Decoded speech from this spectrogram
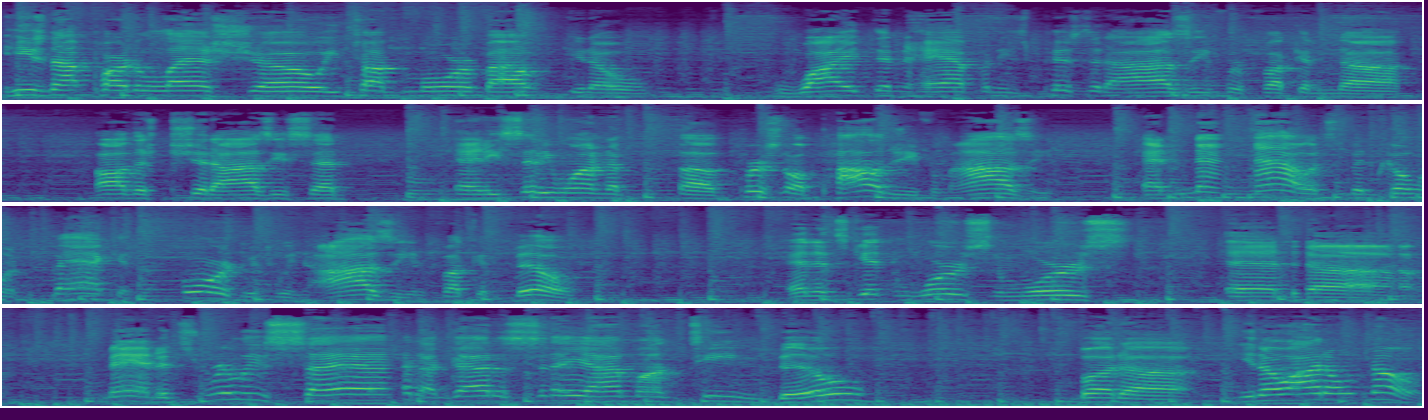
he's not part of the last show. He talked more about, you know, why it didn't happen. He's pissed at Ozzy for fucking uh, all the shit Ozzy said, and he said he wanted a, a personal apology from Ozzy. And now, now it's been going back and forth between Ozzy and fucking Bill, and it's getting worse and worse. And uh, man, it's really sad. I gotta say, I'm on Team Bill. But uh, you know, I don't know.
